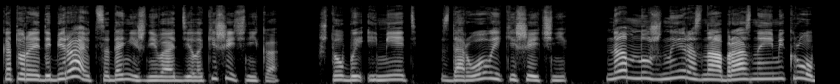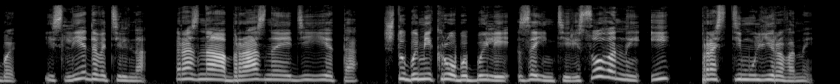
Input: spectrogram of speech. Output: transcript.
которые добираются до нижнего отдела кишечника. Чтобы иметь здоровый кишечник, нам нужны разнообразные микробы и, следовательно, разнообразная диета, чтобы микробы были заинтересованы и простимулированы.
